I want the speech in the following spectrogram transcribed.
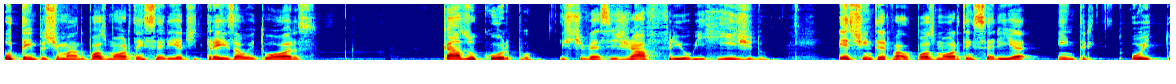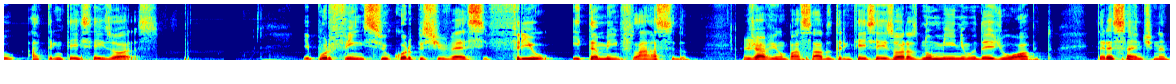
o tempo estimado pós-mortem seria de 3 a 8 horas. Caso o corpo estivesse já frio e rígido, este intervalo pós-mortem seria entre 8 a 36 horas. E por fim, se o corpo estivesse frio e também flácido, já haviam passado 36 horas no mínimo desde o óbito. Interessante, né?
